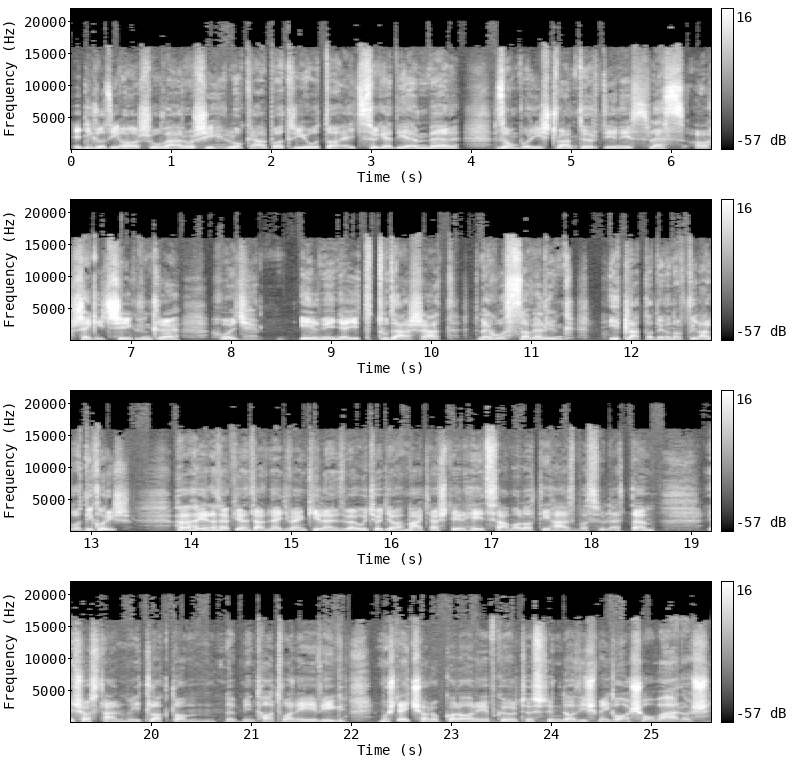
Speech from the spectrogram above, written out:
egy igazi alsóvárosi lokálpatrióta, egy szögedi ember, Zombor István történész lesz a segítségünkre, hogy élményeit, tudását megossza velünk. Itt láttad meg a napvilágot. Mikor is? Én 1949-ben, úgyhogy a Mátyás tér 7 szám alatti házba születtem, és aztán itt laktam több mint 60 évig. Most egy sarokkal arrébb költöztünk, de az is még alsóváros.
